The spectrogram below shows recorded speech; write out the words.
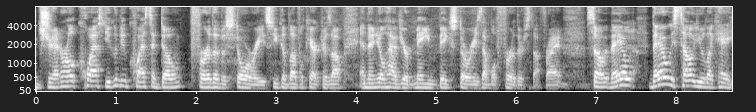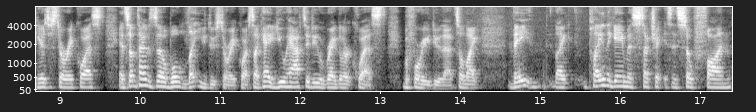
general quests. You can do quests that don't further the story so you can level characters up and then you'll have your main big stories that will further stuff right? So they Yeah. they always tell you like hey here's a story quest and sometimes they won't let you do story quests. Like hey you have to do regular quests before you do that. So like they like playing the game is such a is, so fun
